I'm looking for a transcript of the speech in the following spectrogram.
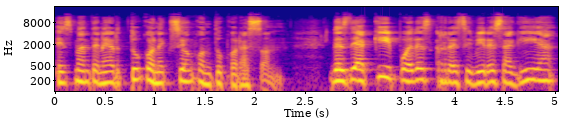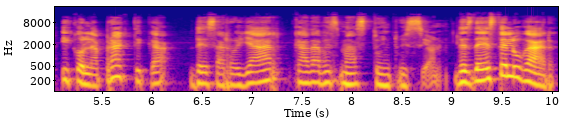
es mantener tu conexión con tu corazón. Desde aquí puedes recibir esa guía y con la práctica desarrollar cada vez más tu intuición. Desde este lugar,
